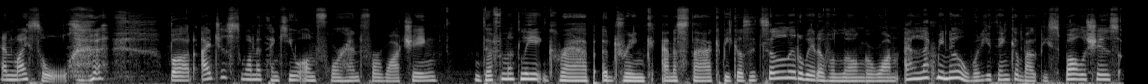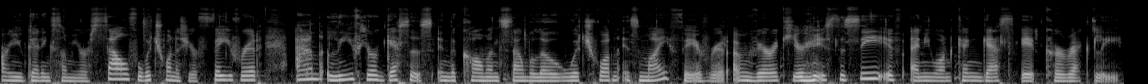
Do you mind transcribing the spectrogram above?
and my soul. but I just want to thank you on forehand for watching. Definitely grab a drink and a snack because it's a little bit of a longer one and let me know what you think about these polishes. Are you getting some yourself? Which one is your favorite? And leave your guesses in the comments down below which one is my favorite. I'm very curious to see if anyone can guess it correctly.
